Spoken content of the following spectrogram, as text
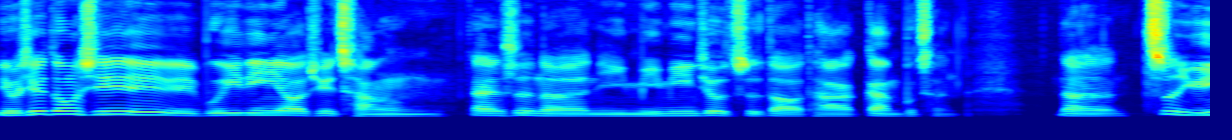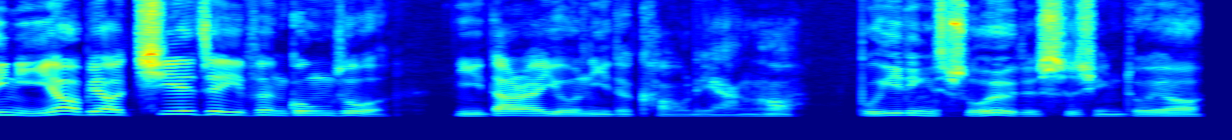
有些东西不一定要去尝，但是呢，你明明就知道他干不成。那至于你要不要接这一份工作，你当然有你的考量哈，不一定所有的事情都要。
